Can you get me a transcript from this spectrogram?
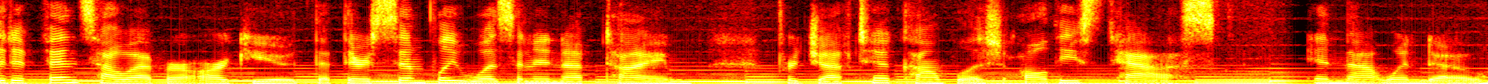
The defense, however, argued that there simply wasn't enough time for Jeff to accomplish all these tasks in that window.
